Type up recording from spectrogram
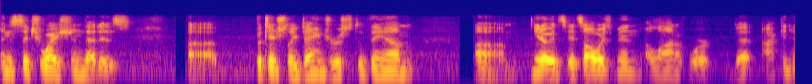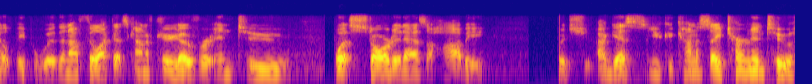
in a situation that is uh, potentially dangerous to them. Um, you know, it's, it's always been a line of work that I can help people with. And I feel like that's kind of carried over into what started as a hobby, which I guess you could kind of say turned into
